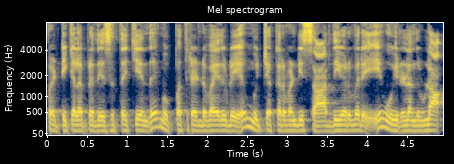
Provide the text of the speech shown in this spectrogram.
பெட்டிக்கல பிரதேசத்தைச் சேர்ந்த முப்பத்தி ரெண்டு வயதுடைய முச்சக்கரவண்டி சாரதி ஒருவரே உயிரிழந்துள்ளார்.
